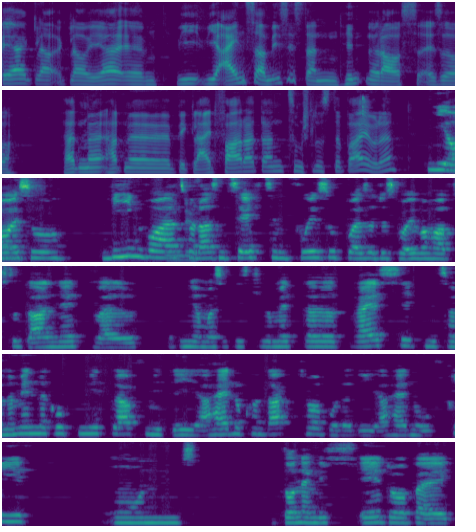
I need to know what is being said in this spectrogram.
Ja, glaube glaub, ja. Ähm, wie, wie einsam ist es dann hinten raus? Also hatten wir, hatten wir Begleitfahrer dann zum Schluss dabei, oder? Ja, also Wien war 2016 voll super, also das war überhaupt total nett, weil da bin ich einmal so bis Kilometer 30 mit so einer Männergruppe mitgelaufen, mit der ich auch heute noch Kontakt habe oder die ich auch heute noch Brief. Und dann eigentlich eh da bei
